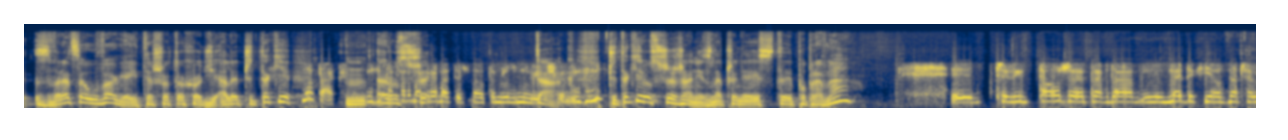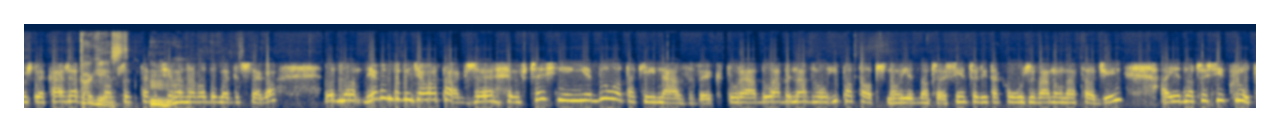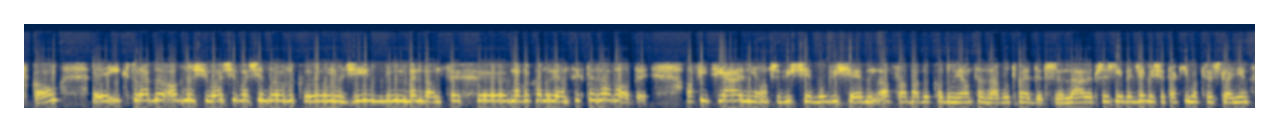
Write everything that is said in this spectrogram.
zwraca uwagę i też o to chodzi. Ale czy takie... No tak, Mm, forma gramatyczna, o tym rozmawialiśmy. Tak. Czy takie rozszerzanie znaczenia jest poprawne? Y, Czyli to, że prawda, medyk nie oznacza już lekarza, Tak tylko jest. przedstawiciela Mhm. zawodu medycznego. No, ja bym powiedziała tak, że wcześniej nie było takiej nazwy, która byłaby nazwą i potoczną jednocześnie, czyli taką używaną na co dzień, a jednocześnie krótką y, i która by odnosiła się właśnie do ludzi będących, y, no, wykonujących te zawody. Oficjalnie oczywiście mówi się osoba wykonująca zawód medyczny, no ale przecież nie będziemy się takim określeniem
